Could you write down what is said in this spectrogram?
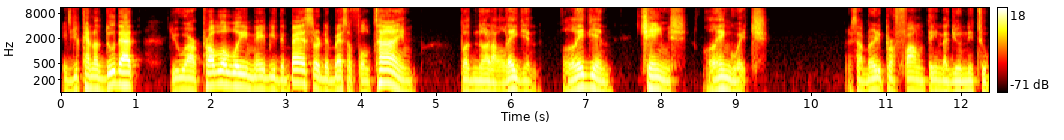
If you cannot do that, you are probably maybe the best or the best of all time, but not a legend. Legend change language. It's a very profound thing that you need to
